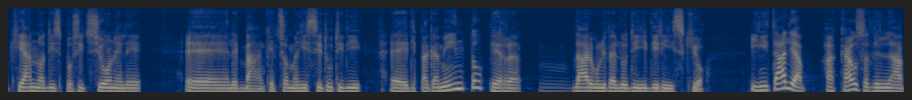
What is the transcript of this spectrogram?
che hanno a disposizione le, eh, le banche, insomma gli istituti di, eh, di, pagamento per dare un livello di, rischio. In Italia, a causa della,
